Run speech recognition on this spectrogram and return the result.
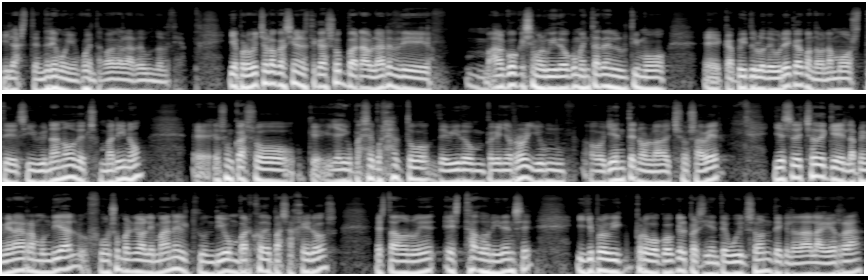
Y las tendré muy en cuenta, valga la redundancia. Y aprovecho la ocasión en este caso para hablar de algo que se me olvidó comentar en el último eh, capítulo de Eureka, cuando hablamos del Sibiu Nano, del submarino. Eh, es un caso que, ya digo, pasé por alto debido a un pequeño error y un oyente nos lo ha hecho saber. Y es el hecho de que en la Primera Guerra Mundial fue un submarino alemán el que hundió un barco de pasajeros estadounidense y ello provocó que el presidente Wilson declarara la guerra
